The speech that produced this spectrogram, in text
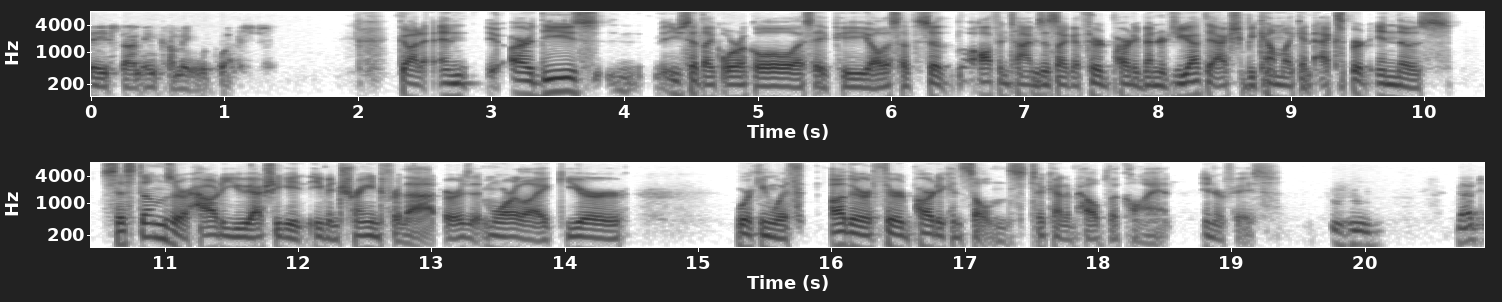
based on incoming requests. Got it. And are these you said like Oracle, SAP, all this stuff? So oftentimes it's like a third party vendor. Do you have to actually become like an expert in those systems, or how do you actually get even trained for that, or is it more like you're working with other third party consultants to kind of help the client interface? Mm-hmm. That's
